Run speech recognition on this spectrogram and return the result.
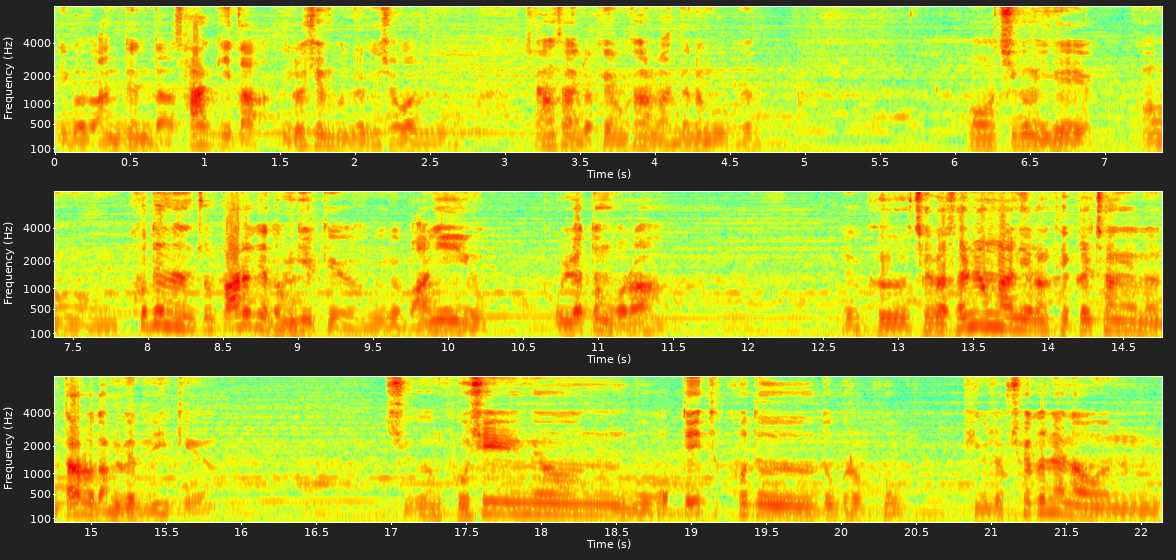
이거 안 된다, 사기다 이러시는 분들 계셔가지고 제가 항상 이렇게 영상을 만드는 거고요. 어, 지금 이게 어, 코드는 좀 빠르게 넘길게요. 이거 많이 올렸던 거라 그 제가 설명란이랑 댓글창에는 따로 남겨드릴게요. 지금 보시면 뭐 업데이트 코드도 그렇고 비교적 최근에 나온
